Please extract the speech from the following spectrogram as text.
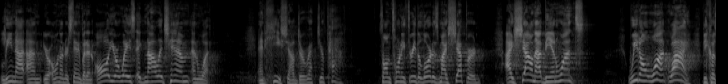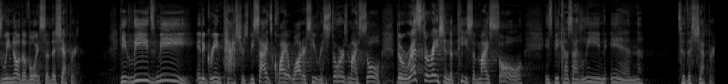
Lean not on your own understanding, but in all your ways acknowledge him and what? And he shall direct your path. Psalm 23 The Lord is my shepherd. I shall not be in want. We don't want. Why? Because we know the voice of the shepherd. He leads me into green pastures besides quiet waters. He restores my soul. The restoration, the peace of my soul is because I lean in to the shepherd.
